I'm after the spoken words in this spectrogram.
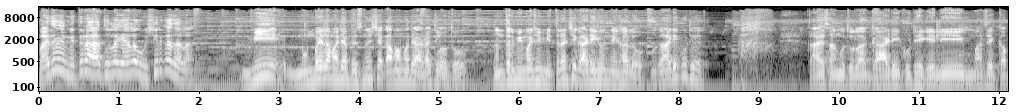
by the way मित्रा तुला यायला उशीर का झाला? मी मुंबईला माझ्या बिझनेसच्या कामामध्ये अडकलो होतो. नंतर मी माझी मित्राची गाडी घेऊन निघालो. मग गाडी कुठे? काय सांगू तुला? गाडी कुठे गेली? माझे कप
